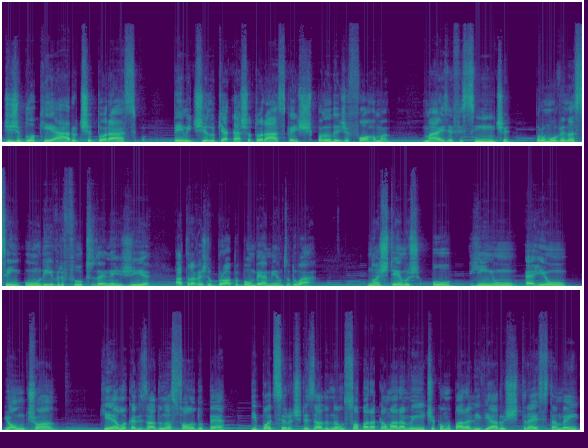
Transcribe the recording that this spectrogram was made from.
desbloquear o ti torácico, permitindo que a caixa torácica expanda de forma mais eficiente, promovendo assim um livre fluxo da energia através do próprio bombeamento do ar. Nós temos o Rin1, R1, Yongchuan, que é localizado na sola do pé e pode ser utilizado não só para acalmar a mente, como para aliviar o estresse também,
